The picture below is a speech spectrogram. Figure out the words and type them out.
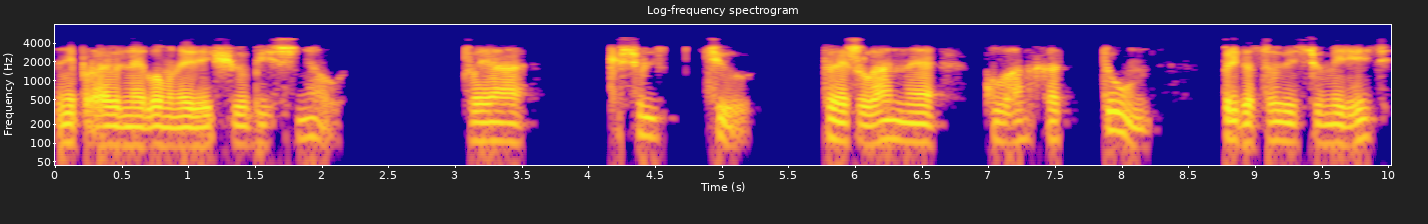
неправильной ломаной речью объяснял. «Твоя кишельтю, твоя желанная Кулан-Хатун, приготовить умереть,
